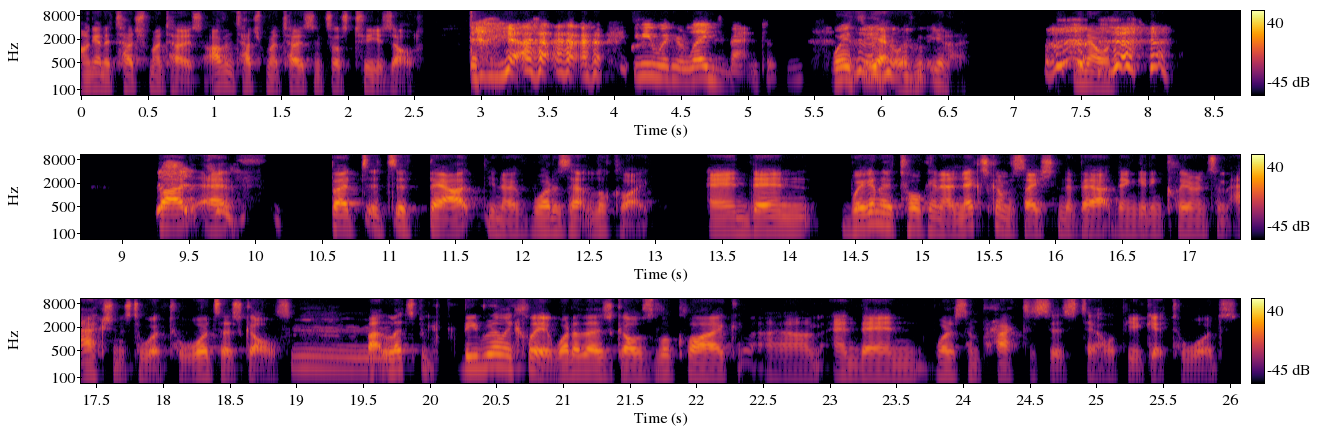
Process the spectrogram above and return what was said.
I'm going to touch my toes. I haven't touched my toes since I was two years old. you mean with your legs bent? With yeah, with, you know, you know. But uh, but it's about you know what does that look like, and then we're going to talk in our next conversation about then getting clear on some actions to work towards those goals. Mm. But let's be, really clear: what do those goals look like, um, and then what are some practices to help you get towards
